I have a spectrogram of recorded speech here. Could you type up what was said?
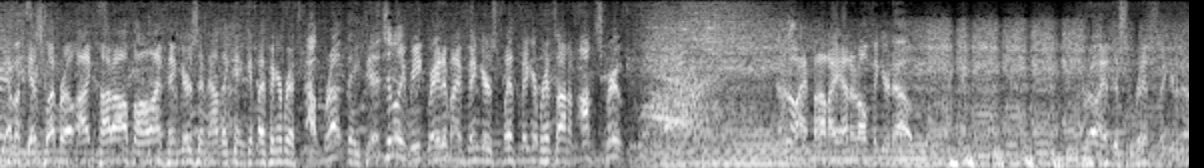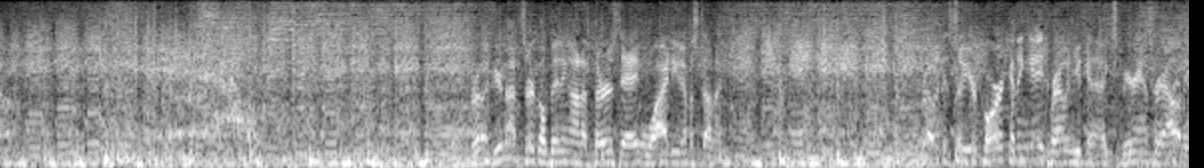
Yeah, but guess what, bro? I cut off all my fingers, and now they can't get my fingerprints. Oh, bro, they digitally regraded my fingers with fingerprints on them. I'm screwed. No, no, I thought I had it all figured out. Bro, I had this riff figured out. Bro, if you're not circle pitting on a Thursday, why do you have a stomach? So your core can engage, bro, and you can experience reality.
